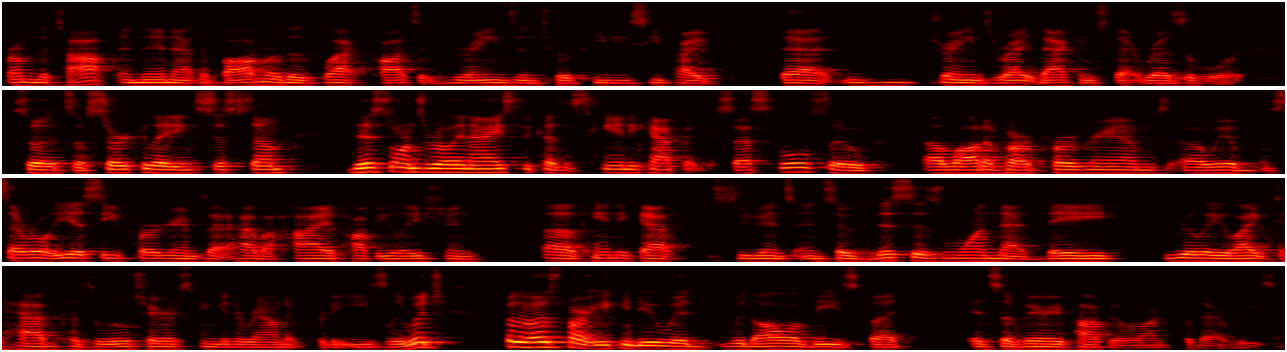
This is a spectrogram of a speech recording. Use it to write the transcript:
from the top, and then at the bottom of those black pots, it drains into a PVC pipe that drains right back into that reservoir. So it's a circulating system. This one's really nice because it's handicap accessible. So a lot of our programs, uh, we have several ESE programs that have a high population of handicap students. And so this is one that they really like to have because the wheelchairs can get around it pretty easily, which for the most part you can do with, with all of these, but it's a very popular one for that reason.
